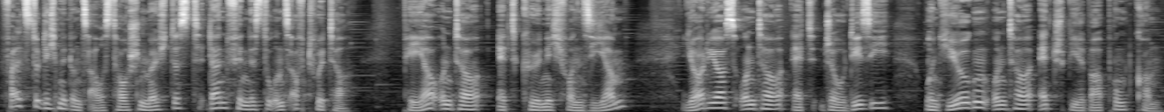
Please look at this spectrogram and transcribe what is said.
Falls du dich mit uns austauschen möchtest, dann findest du uns auf Twitter. Peer unter König von Siam, Jorios unter Joe Dizzy und Jürgen unter spielbar.com.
